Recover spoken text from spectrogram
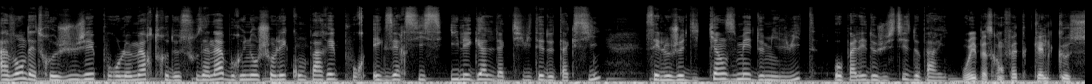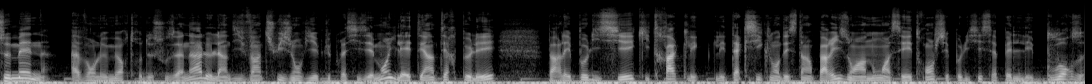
Avant d'être jugé pour le meurtre de Susanna, Bruno Chollet comparé pour exercice illégal d'activité de taxi. C'est le jeudi 15 mai 2008 au Palais de justice de Paris. Oui, parce qu'en fait, quelques semaines avant le meurtre de Susanna, le lundi 28 janvier plus précisément, il a été interpellé par les policiers qui traquent les, taxis clandestins à Paris. Ils ont un nom assez étrange, ces policiers s'appellent les Bourses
